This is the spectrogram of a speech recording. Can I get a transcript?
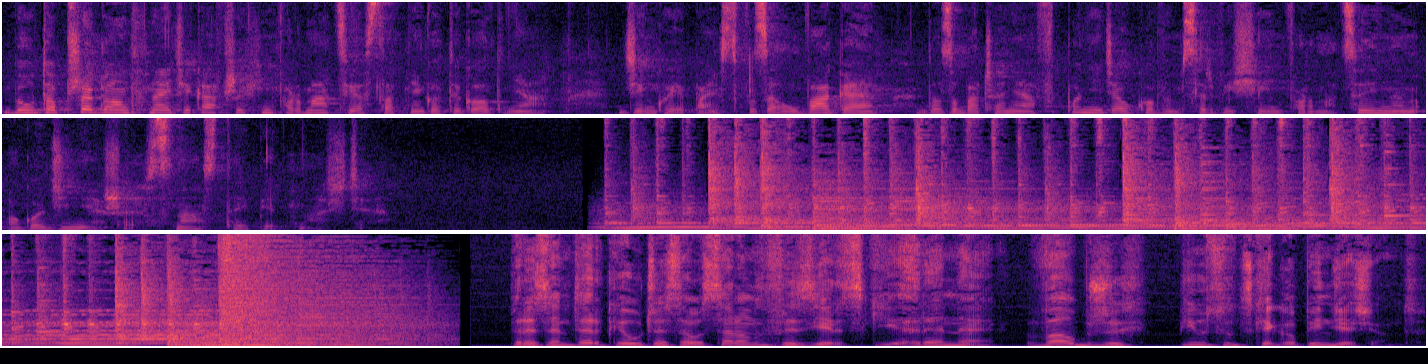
Był to przegląd najciekawszych informacji ostatniego tygodnia. Dziękuję Państwu za uwagę. Do zobaczenia w poniedziałkowym serwisie informacyjnym o godzinie 16.15. Prezenterkę uczesał salon fryzjerski René, Wałbrzych, Piłsudskiego 50.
